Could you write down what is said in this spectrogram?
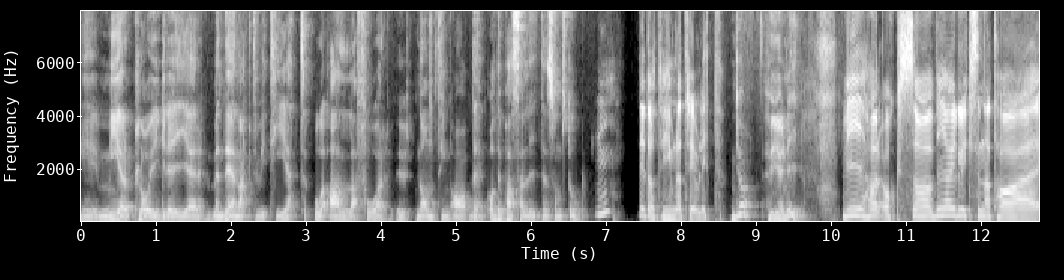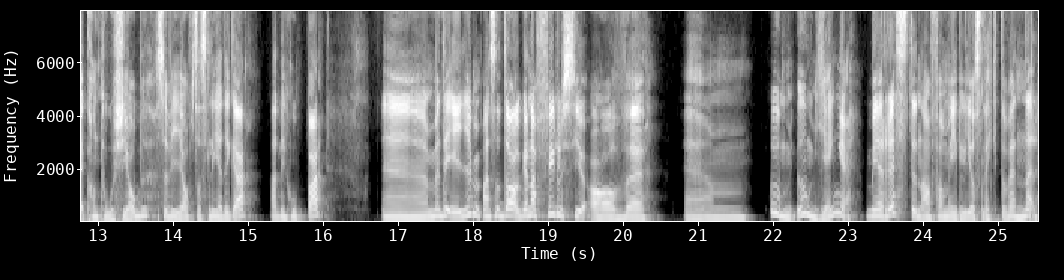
eh, mer plojgrejer, men det är en aktivitet och alla får ut någonting av det. Och det passar liten som stor. Det låter himla trevligt. Ja, hur gör ni? Vi har också, vi har ju lyxen att ha kontorsjobb, så vi är oftast lediga allihopa. Eh, Men det är ju, alltså dagarna fylls ju av eh, um, umgänge med resten av familj och släkt och vänner.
